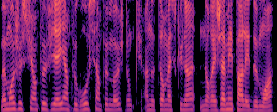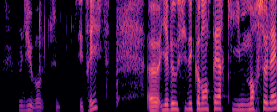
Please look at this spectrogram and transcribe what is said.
bah, moi je suis un peu vieille, un peu grosse, un peu moche, donc un auteur masculin n'aurait jamais parlé de moi. Je me dis bon, c'est- c'est triste. Euh, Il y avait aussi des commentaires qui morcelaient.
